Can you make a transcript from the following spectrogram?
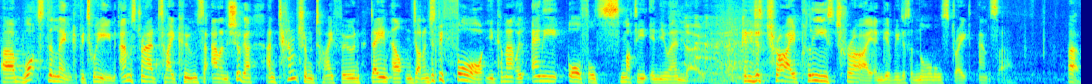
um, what's the link between Amstrad tycoon Sir Alan Sugar and tantrum typhoon Dame Elton John? And just before you come out with any awful smutty innuendo, can you just try, please try, and give me just a normal straight answer? Oh.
